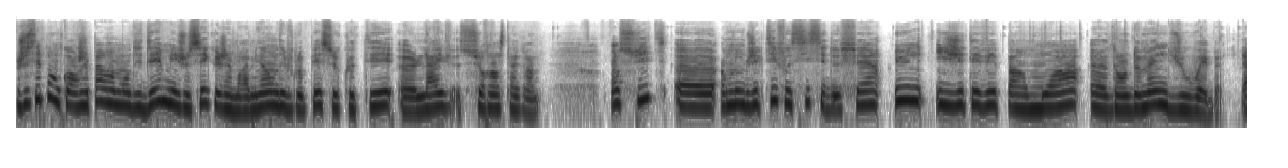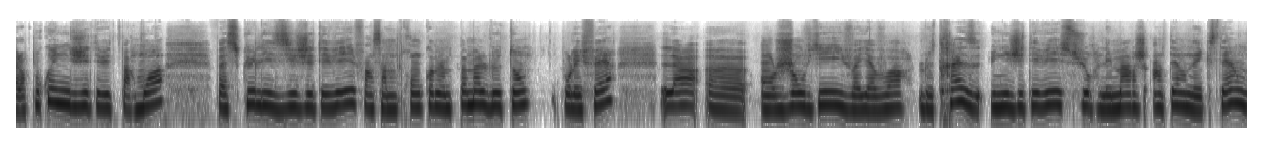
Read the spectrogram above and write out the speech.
Je sais pas encore, j'ai pas vraiment d'idée, mais je sais que j'aimerais bien développer ce côté euh, live sur Instagram. Ensuite, un objectif aussi, c'est de faire une IGTV par mois dans le domaine du web. Alors pourquoi une IGTV par mois? Parce que les IGTV, ça me prend quand même pas mal de temps pour les faire. Là, euh, en janvier, il va y avoir le 13 une IGTV sur les marges internes et externes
